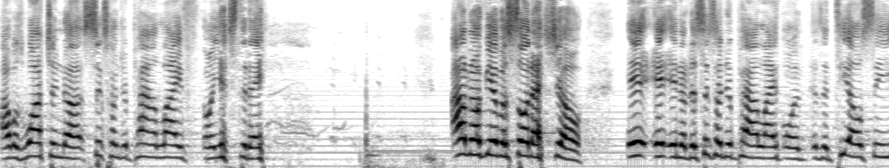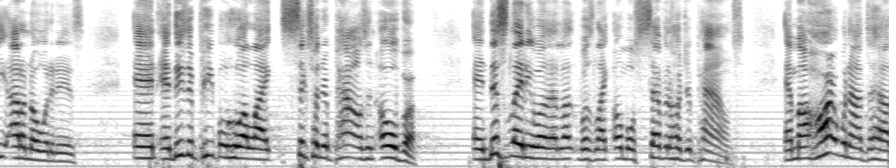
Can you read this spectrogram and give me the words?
I was watching uh, 600 Pound Life on yesterday. I don't know if you ever saw that show. It, it, you know, the 600 Pound Life on is a TLC. I don't know what it is. And, and these are people who are like 600 pounds and over. And this lady was, was like almost 700 pounds. And my heart went out to her.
